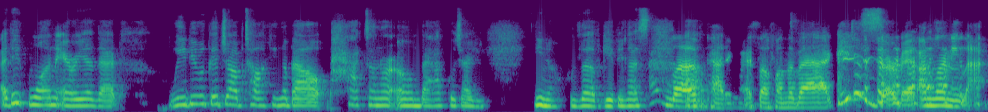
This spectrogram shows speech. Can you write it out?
I think one area that we do a good job talking about pats on our own back, which I, you know, love giving us I love um, patting myself on the back. you deserve it. I'm learning that.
